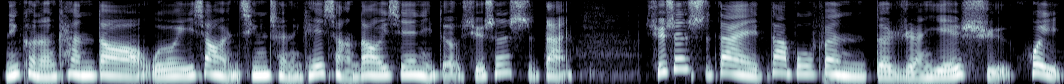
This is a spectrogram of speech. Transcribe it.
你可能看到微微一笑很倾城，你可以想到一些你的学生时代。学生时代，大部分的人也许会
